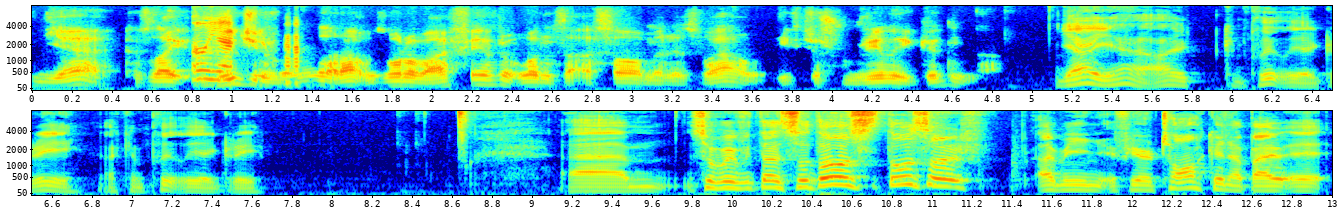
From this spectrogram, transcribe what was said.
Yeah, because like, Oh, yeah. Would You Rather? That was one of my favorite ones that I saw him in as well. He's just really good in that. Yeah, yeah, I completely agree. I completely agree. Um, so we've so those those are. I mean, if you're talking about it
